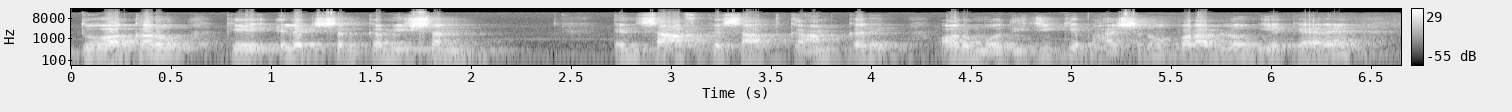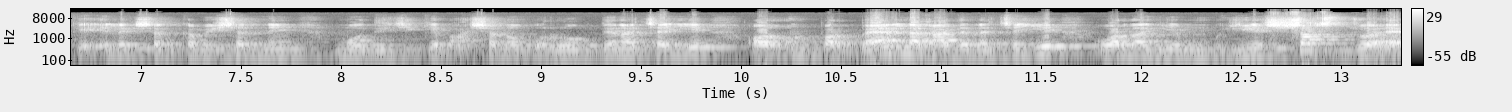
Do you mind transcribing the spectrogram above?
दुआ करो कि इलेक्शन कमीशन इंसाफ के साथ काम करे। और मोदी जी के भाषणों पर अब लोग ये कह रहे हैं कि इलेक्शन कमीशन ने मोदी जी के भाषणों को रोक देना चाहिए और उन पर बैन लगा देना चाहिए, वरना ये ये शख्स जो है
